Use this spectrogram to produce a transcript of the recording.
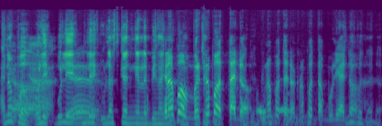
kenapa? Ada. Boleh boleh Ya. boleh ulaskan dengan lebih lanjut. Kenapa? Kenapa, kenapa tak ada? Kenapa tak ada? Kenapa tak boleh ada? Kenapa tak ada?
